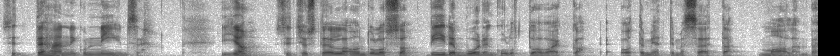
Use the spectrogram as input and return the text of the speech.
Sitten tehdään niin, kuin niin se. Ja sitten jos teillä on tulossa viiden vuoden kuluttua vaikka, olette miettimässä, että maalämpö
